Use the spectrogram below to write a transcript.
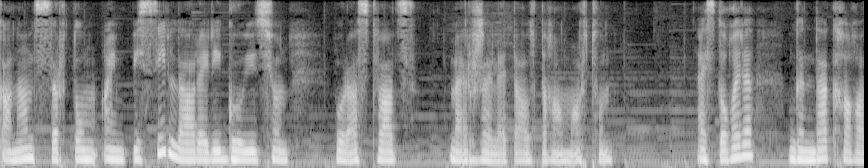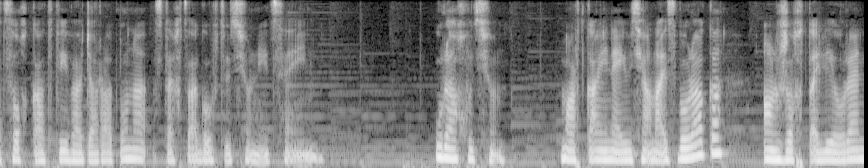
կանանց սրտում այնպիսի լարերի գոյություն, որ Աստված մերժել է տալ տղամարդուն։ Այս տողերը գնդակ խաղացող կատվի վաճառատունը ստեղծագործությունից էին։ Ուրախություն Մարդկային էության այս որակը անժխտելիորեն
